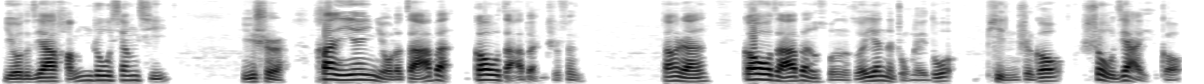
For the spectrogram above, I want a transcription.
有的加杭州香旗。于是旱烟有了杂拌、高杂拌之分。当然，高杂拌混合烟的种类多，品质高，售价也高，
